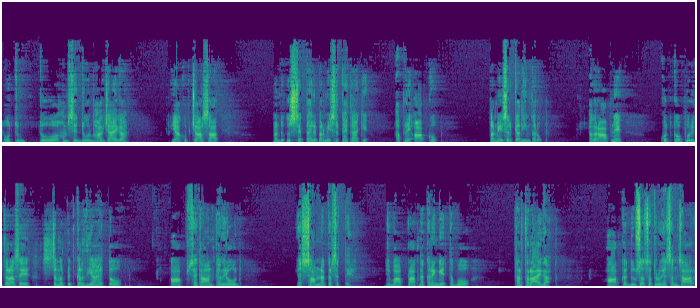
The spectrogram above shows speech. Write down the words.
तो तुम तो वो हमसे दूर भाग जाएगा। याकूब चार सात परंतु उससे पहले परमेश्वर कहता है कि अपने आप को परमेश्वर के अधीन करो। अगर आपने खुद को पूरी तरह से समर्पित कर दिया है तो आप शैतान का विरोध या सामना कर सकते हैं। जब आप प्रार्थना करेंगे, तब वो थरथराएगा। आपका दूसरा शत्रु है संसार।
